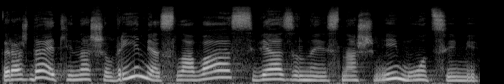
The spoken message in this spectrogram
рождает ли наше время слова, связанные с нашими эмоциями,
